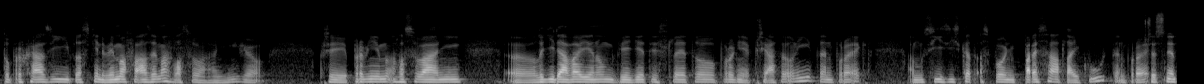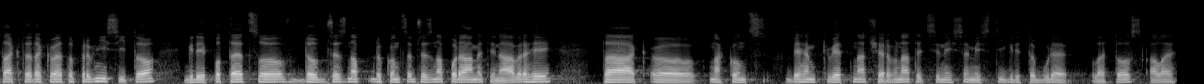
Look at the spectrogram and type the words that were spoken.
to prochází vlastně dvěma fázema hlasování. Že jo? Při prvním hlasování uh, lidi dávají jenom vědět, jestli je to pro ně přijatelný ten projekt, a musí získat aspoň 50 lajků ten projekt. Přesně tak, to je takové to první síto, kdy poté, co do, března, do konce března podáme ty návrhy, tak uh, na konci, během května, června, teď si nejsem jistý, kdy to bude letos, ale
